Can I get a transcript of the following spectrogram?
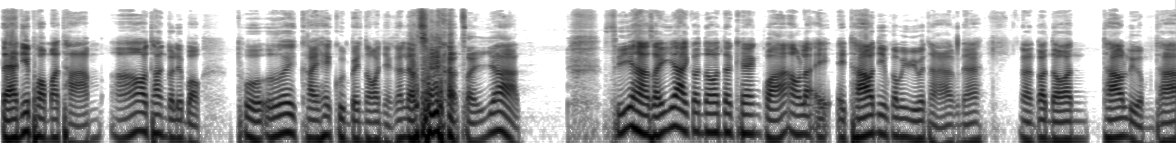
แต่นี้พอมาถามอ้าวท่านก็เลยบอกโถเอ้ยใครให้คุณไปนอนอย่างนั้นแล้วสีหาสายญาติสีหาสายญาติก็นอนตะแคงขวาเอาละไอ้ไอเท้านี่ก็ไม่มีปัญหาหรอกนะก็นอนเท้าเหลื่อมเท้า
